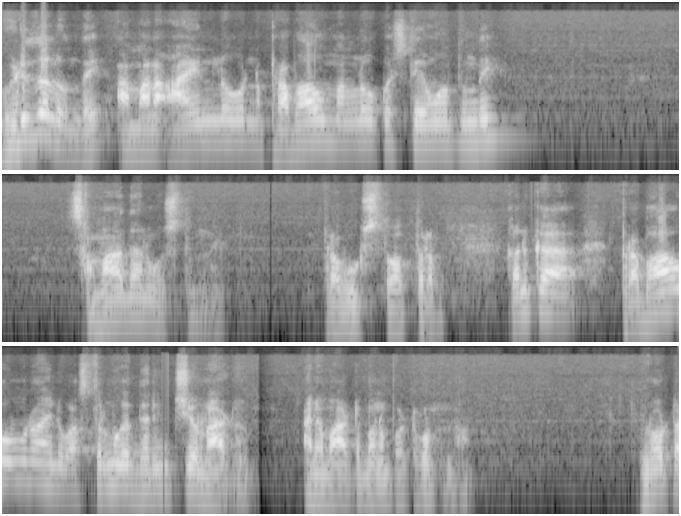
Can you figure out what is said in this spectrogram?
విడుదల ఉంది. ఆ మన ఆయనలో ఉన్న ప్రభావం మనలోకి వస్తే ఏమవుతుంది? సమాధానం వస్తుంది. ప్రభుకు స్తోత్రం. కనుక ప్రభావమును ఆయన వస్త్రముగా ధరించి ఉన్నాడు అనే మాట మనం పట్టుకుంటున్నాం. నూట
